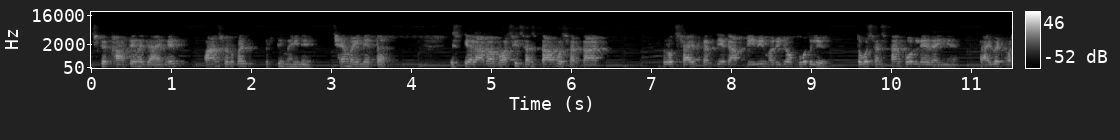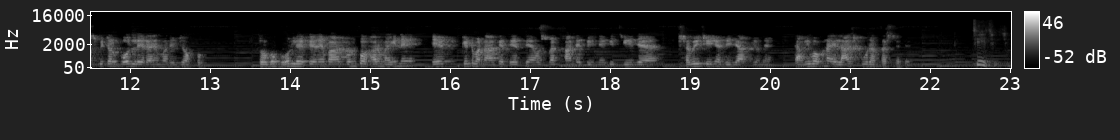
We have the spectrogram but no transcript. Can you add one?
उसके खाते में जाएँगे पाँच सौ रुपए प्रति महीने, छह महीने तक। इसके अलावा बहुत सी संस्थाओं को सरकार प्रोत्साहित करती है कि आप टीबी मरीजों को गोद ले तो वो संस्थाएँ गोद ले रही हैं, प्राइवेट हॉस्पिटल गोद ले रहे हैं मरीजों को। तो वो गोद लेने के बाद उनको हर महीने एक किट बना के देते हैं, उसमें खाने पीने की चीज़ें, सभी चीज़ें दी जाती हैं उन्हें, ताकि वो अपना इलाज पूरा कर सके। जी जी जी।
